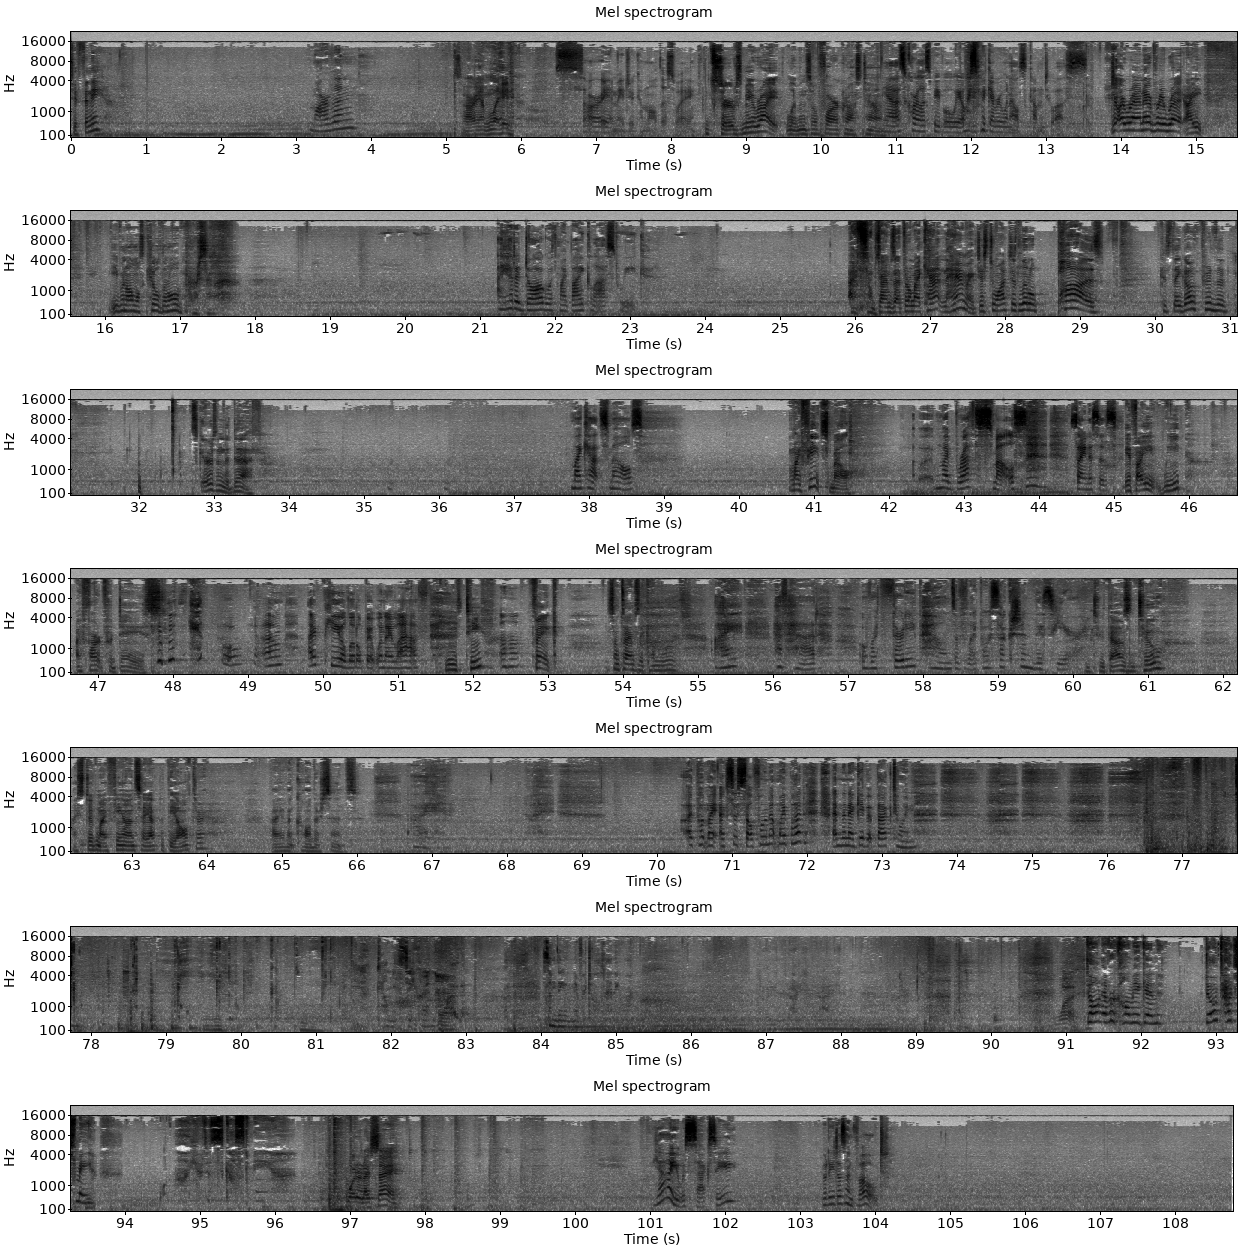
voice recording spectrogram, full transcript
Tiffany? Marvin? Sorry I'm late. Sorry I made you come all this way. It serves me right, living so far across town. Yeah, us carless people, we always make everyone else come to us. I ran every red. I even almost killed an old person. I hit a dog with my bike last week. I, sometimes I throw my cat in the hammock just to watch his little paws, because they go through the. scares them to death. My cat smells. My feet smell. My breath smells. Sinuses. If I eat wheat, I fart for days. Oh, um, I pee a little bit when I laugh. These teeth? Uh-huh. Fake. Sometimes they come loose. I have had over 30 pounds of liposuction this year. In 2002, I stood my fiance up at the altar. I haven't called her since. I. I put my ex's cell phone up my butt, and then I gave it back to him. Tell me a secret. What? Something you've never told anyone. What? Don't ever call me again. Don't touch me. Oh, you disgust me. What did I say? Yeah, he was sexy. But he doesn't vote.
